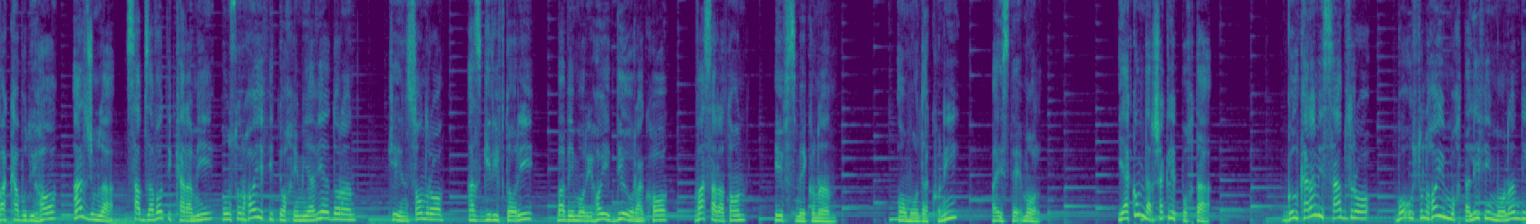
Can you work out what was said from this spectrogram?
ва кабудиҳо аз ҷумла сабзавоти карамӣ унсурҳои фитохимиявие доранд ки инсонро аз гирифторӣ ба бемориҳои дилу рагҳо ва саратон ҳифз мекунанд омодакунӣ ва истеъмол. Якум дар шакли пухта. Гулкарами сабзро бо усулҳои мухталифи монанди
